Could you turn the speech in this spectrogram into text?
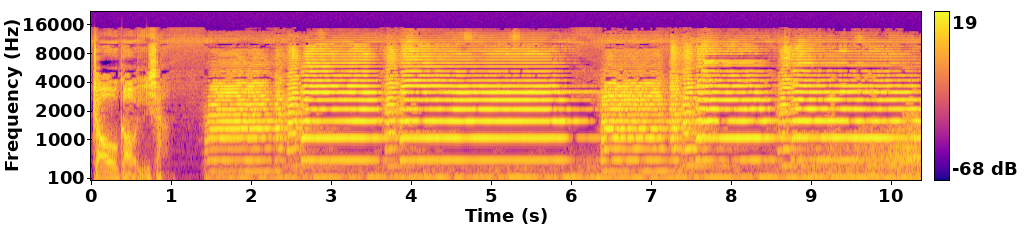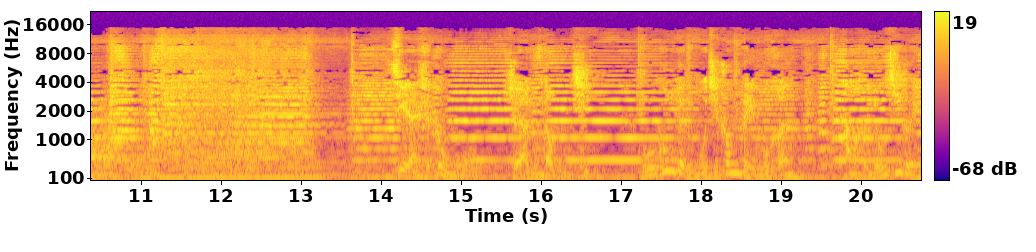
昭告一下。既然是动武，就要用到武器。武工队的武器装备如何呢？他们和游击队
